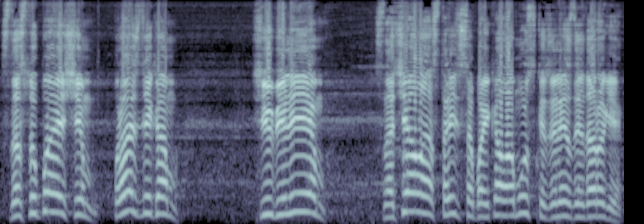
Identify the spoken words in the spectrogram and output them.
С наступающим праздником, с юбилеем, с начала строительства Байкало-Амурской железной дороги.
